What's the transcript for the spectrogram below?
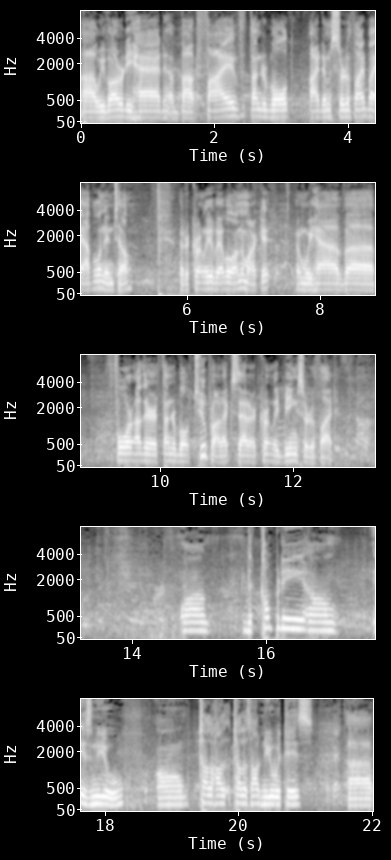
Uh, we've already had about five Thunderbolt items certified by Apple and Intel that are currently available on the market, and we have uh, four other Thunderbolt 2 products that are currently being certified. Um, the company um, is new. Um, tell how tell us how new it is, Okay. uh,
